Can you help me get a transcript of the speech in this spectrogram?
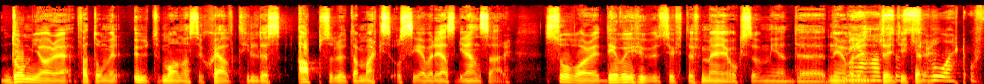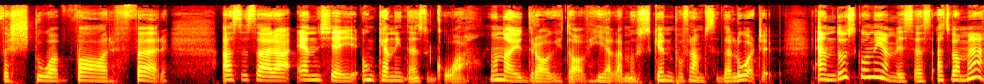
de gör det för att de vill utmana sig själv till dess absoluta max och se vad deras gräns är. Så var det, det var ju huvudsyfte för mig också med eh, när jag var Men jag har så svårt att förstå varför. Alltså så här, en tjej, hon kan inte ens gå. Hon har ju dragit av hela muskeln på framsida lår typ. Ändå ska hon envisas att vara med.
